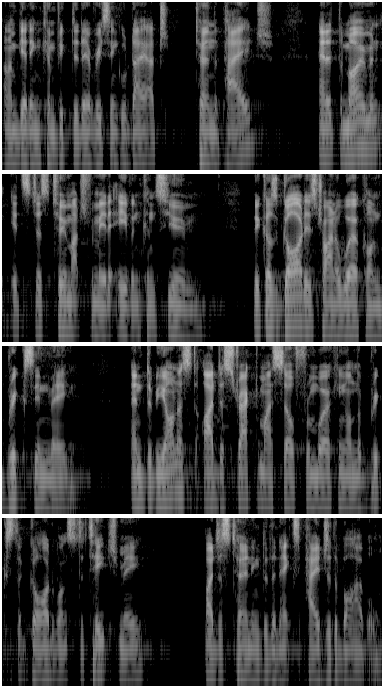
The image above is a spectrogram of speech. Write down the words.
and I'm getting convicted every single day I t- turn the page. And at the moment, it's just too much for me to even consume because God is trying to work on bricks in me. And to be honest, I distract myself from working on the bricks that God wants to teach me by just turning to the next page of the Bible.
